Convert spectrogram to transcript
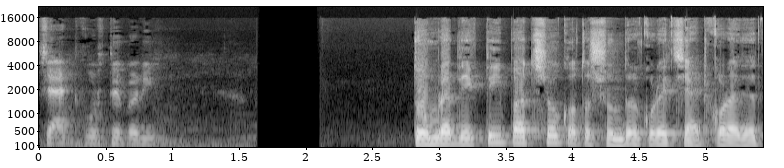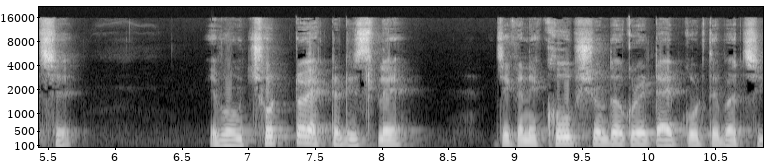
চ্যাট করতে পারি। তোমরা দেখতেই পাচ্ছ কত সুন্দর করে চ্যাট করা যাচ্ছে। এবং ছোট্ট একটা ডিসপ্লে যেখানে খুব সুন্দর করে টাইপ করতে পারছি।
